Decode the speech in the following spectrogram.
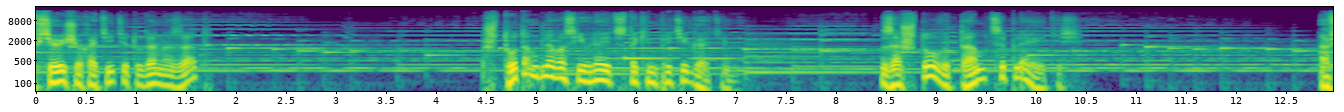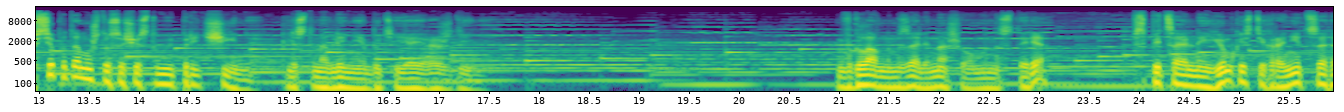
Вы все еще хотите туда назад? Что там для вас является таким притягательным? За что вы там цепляетесь? А все потому, что существуют причины, для становления бытия и рождения. В главном зале нашего монастыря в специальной емкости хранится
